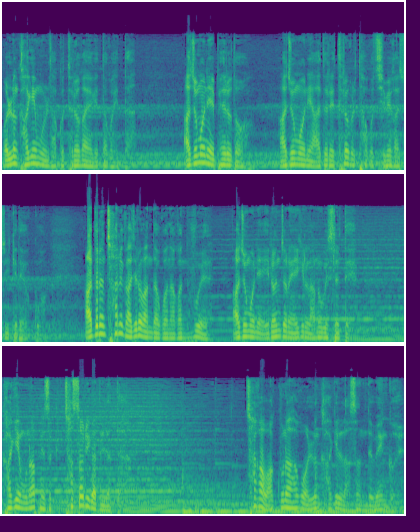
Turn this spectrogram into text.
얼른 가게 문을 닫고 들어가야겠다고 했다. 아주머니의 배려도 아주머니 아들의 트럭을 타고 집에 갈 수 있게 되었고 아들은 차를 가지러 간다고 나간 후에 아주머니의 이런저런 얘기를 나누고 있을 때 가게 문 앞에서 차 소리가 들렸다. 차가 왔구나 하고 얼른 가게를 나섰는데 웬걸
